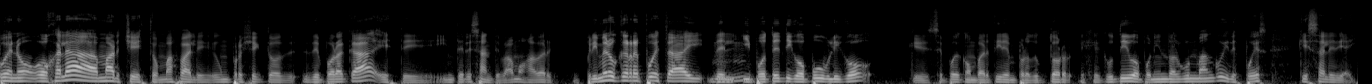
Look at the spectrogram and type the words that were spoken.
Bueno, ojalá marche esto, más vale, un proyecto de, de por acá, este, interesante. Vamos a ver, primero qué respuesta hay del hipotético público que se puede convertir en productor ejecutivo poniendo algún mango y después qué sale de ahí.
